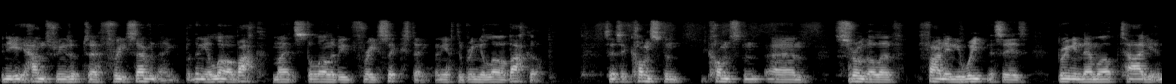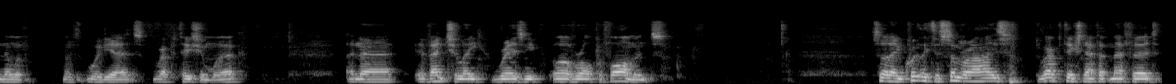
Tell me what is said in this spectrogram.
and you get your hamstrings up to 370, but then your lower back might still only be 360, and you have to bring your lower back up. So it's a constant, constant um, struggle of finding your weaknesses, bringing them up, targeting them with, with, with your repetition work, and uh, eventually raising your overall performance. So then, quickly to summarise, the repetition effort method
